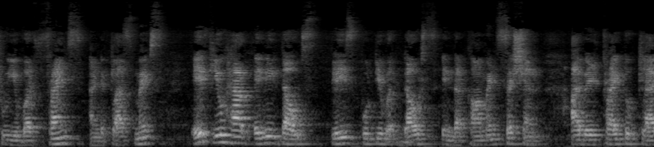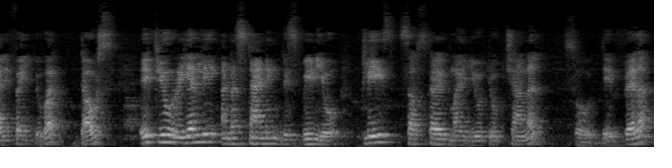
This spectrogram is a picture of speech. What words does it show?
to your friends and classmates. If you have any doubts, please put your doubts in the comment section. I will try to clarify your doubts. If you really understanding this video, please subscribe my YouTube channel so, Divvela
